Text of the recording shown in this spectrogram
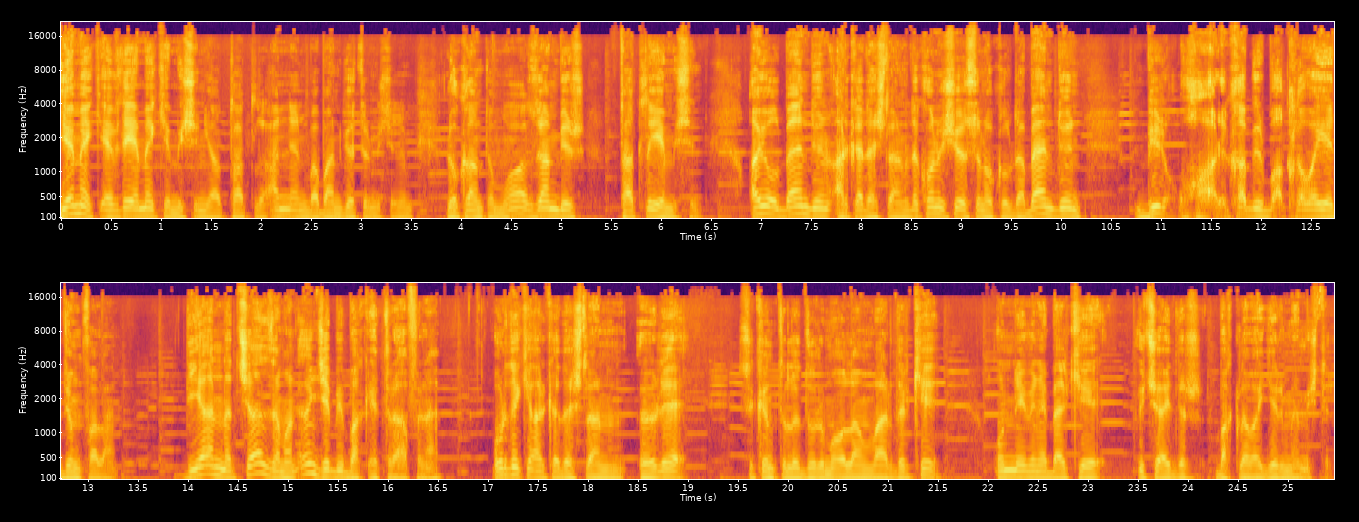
Yemek, evde yemek yemişsin ya tatlı. Annen baban götürmüşsün lokanta muazzam bir tatlı yemişsin. Ayol ben dün arkadaşlarına da konuşuyorsun okulda. Ben dün bir harika bir baklava yedim falan diye anlatacağın zaman önce bir bak etrafına. Oradaki arkadaşlarının öyle sıkıntılı durumu olan vardır ki onun evine belki üç aydır baklava girmemiştir.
